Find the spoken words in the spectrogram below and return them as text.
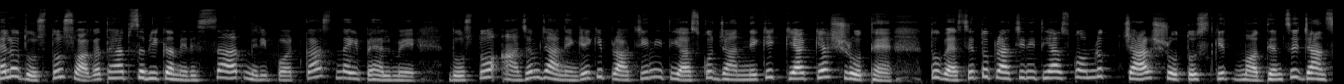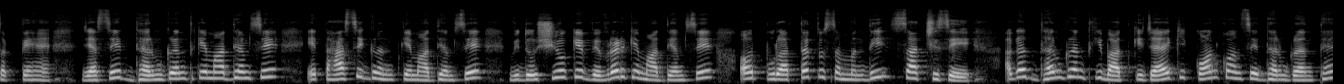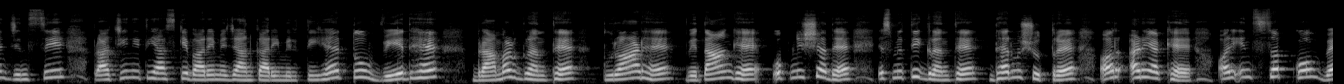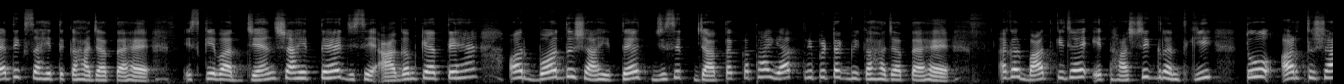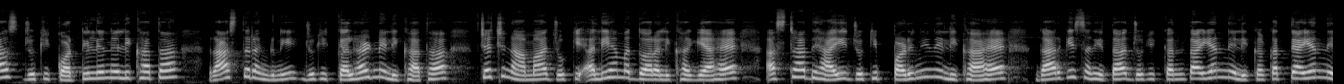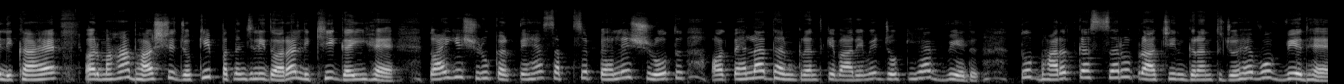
Hello दोस्तों, स्वागत है आप सभी का मेरे साथ मेरी पॉडकास्ट नई पहल में। दोस्तों, आज हम जानेंगे कि प्राचीन इतिहास को जानने के क्या क्या स्रोत हैं। तो वैसे तो प्राचीन इतिहास को हम लोग चार स्रोतों के माध्यम से जान सकते हैं। जैसे धर्म ग्रंथ के माध्यम से, ऐतिहासिक ग्रंथ के माध्यम से विदुषियों के विवरण के माध्यम से और पुरातत्व संबंधी साक्ष्य से। अगर धर्म ग्रंथ की बात की जाए कि कौन कौन से धर्म ग्रंथ हैं जिनसे प्राचीन इतिहास के बारे में जानकारी मिलती है तो वेद है, ब्राह्मण ग्रंथ है, पुराण है, वेदांग है, उपनिषद है, स्मृति ग्रंथ है, धर्मसूत्र है और अड़यक है और इन सबको वैदिक साहित्य कहा जाता है। इसके बाद जैन साहित्य है, जिसे आगम कहते हैं और बौद्ध साहित्य है, जिसे जातक कथा या त्रिपिटक भी कहा जाता है। अगर बात की जाए ऐतिहासिक ग्रंथ की तो अर्थशास्त्र जो कि कौटिल्य ने लिखा था रास्तरंगनी जो कि कलहड़ ने लिखा था, चचनामा जो कि अली अहमद द्वारा लिखा गया है, अष्टाध्यायी जो कि पढ़नी ने लिखा है, गार्गी संहिता जो कि कंतायन ने लिखा, कत्यायन ने लिखा है और महाभाष्य जो कि पतंजलि द्वारा लिखी गई है। तो आइए शुरू करते हैं सबसे पहले स्रोत और पहला धर्म ग्रंथ के बारे में जो कि है वेद। तो भारत का सर्व प्राचीन ग्रंथ जो है वो वेद है।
